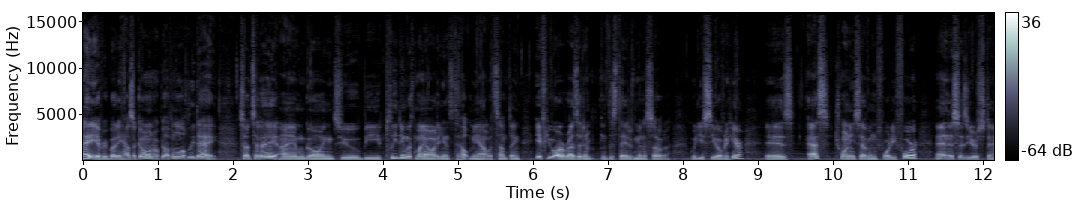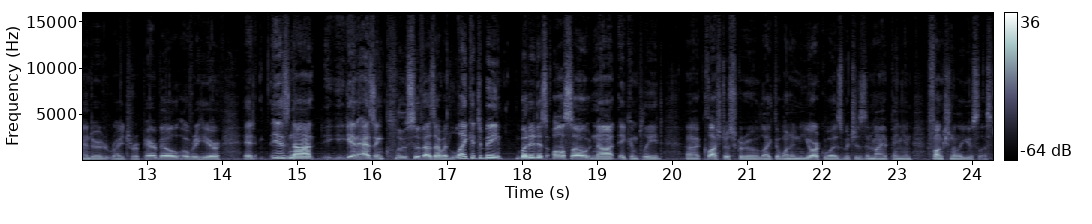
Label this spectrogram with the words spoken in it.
Hey everybody, how's it going? Hope you're having a lovely day. So today I am going to be pleading with my audience to help me out with something if you are a resident of the state of Minnesota. What you see over here is S2744 and this is your standard right to repair bill over here. It is not, again, as inclusive as I would like it to be, but it is also not a complete uh, cluster screw like the one in New York was, which is, in my opinion, functionally useless.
